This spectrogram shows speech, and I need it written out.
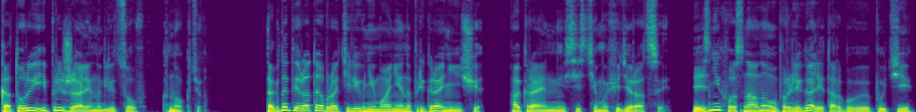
которые и прижали наглецов к ногтю. Тогда пираты обратили внимание на приграничье, окраинные системы Федерации. Из них в основном и пролегали торговые пути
